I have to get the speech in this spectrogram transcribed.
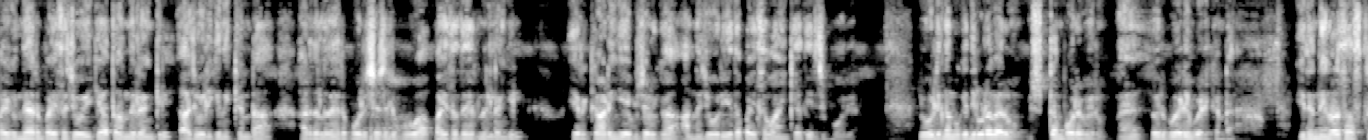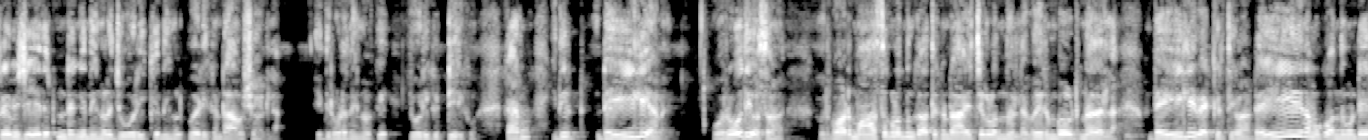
വൈകുന്നേരം പൈസ ചോദിക്കുക തന്നില്ലെങ്കിൽ ആ ജോലിക്ക് നിൽക്കണ്ട അടുത്തുള്ള നേരം പോലീസ് സ്റ്റേഷനിൽ പോവുക. പൈസ തരുന്നില്ലെങ്കിൽ ഈ റെക്കോർഡിങ് കൊടുക്കുക. അന്ന് ജോലി ചെയ്ത പൈസ വാങ്ങിക്കുക തിരിച്ചു പോരുക. ജോലി നമുക്ക് ഇതിലൂടെ വരും. ഇഷ്ടം പോലെ വരും. ഒരു പേടിയും പേടിക്കണ്ട. ഇത് നിങ്ങൾ സബ്സ്ക്രൈബ് ചെയ്തിട്ടുണ്ടെങ്കിൽ നിങ്ങൾ ജോലിക്ക് നിങ്ങൾ പേടിക്കേണ്ട ആവശ്യമില്ല. ഇതിലൂടെ നിങ്ങൾക്ക് ജോലി കിട്ടിയിരിക്കും. കാരണം ഇത് ഡെയിലിയാണ് ഓരോ ദിവസമാണ്. ഒരുപാട് മാസങ്ങളൊന്നും കാത്തിക്കേണ്ട ആഴ്ചകളൊന്നുമില്ല. വരുമ്പോൾ കിട്ടുന്നതല്ല. ഡെയിലി വേക്കൻസികളാണ് ഡെയിലി നമുക്ക് വന്നുകൊണ്ടേ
